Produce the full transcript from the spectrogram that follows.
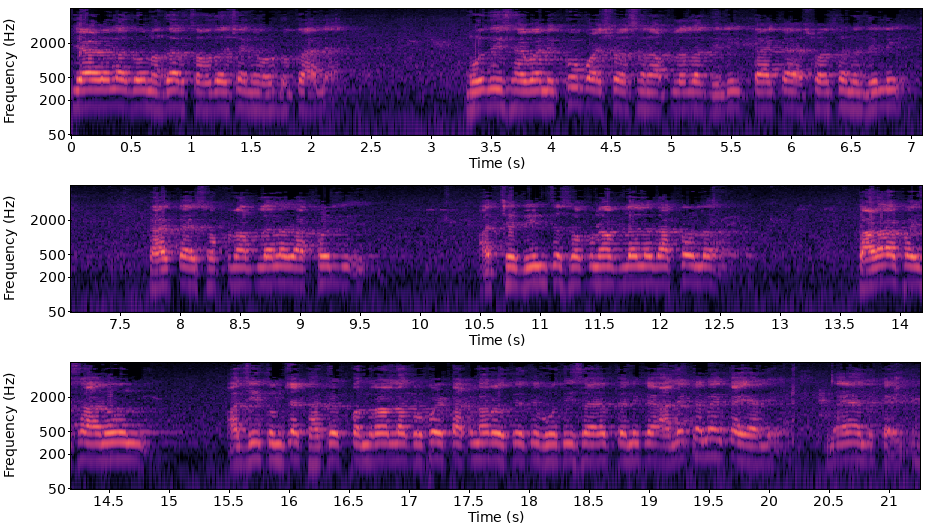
ज्या वेळेला दोन हजार चौदाच्या निवडणुका आल्या मोदी साहेबांनी खूप आश्वासनं आपल्याला दिली काय काय आश्वासनं दिली काय काय स्वप्न आपल्याला दाखवली. आजच्या दिनचं स्वप्न आपल्याला दाखवलं. काळा पैसा आणून आजी तुमच्या खात्यात पंधरा लाख रुपये टाकणार होते ते मोदी साहेब त्यांनी काय आले का नाही काही आले? नाही आले काही नाही.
